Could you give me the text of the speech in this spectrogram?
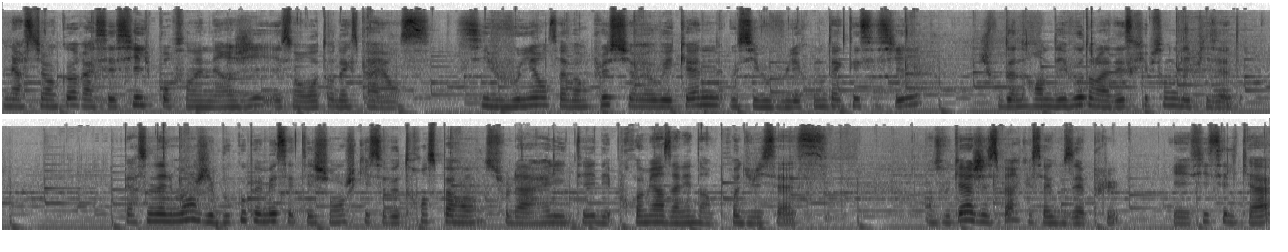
Merci encore à Cécile pour son énergie et son retour d'expérience. Si vous voulez en savoir plus sur Awaken ou si vous voulez contacter Cécile, je vous donne rendez-vous dans la description de l'épisode. Personnellement, j'ai beaucoup aimé cet échange qui se veut transparent sur la réalité des premières années d'un produit SaaS. En tout cas, j'espère que ça vous a plu, et si c'est le cas,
